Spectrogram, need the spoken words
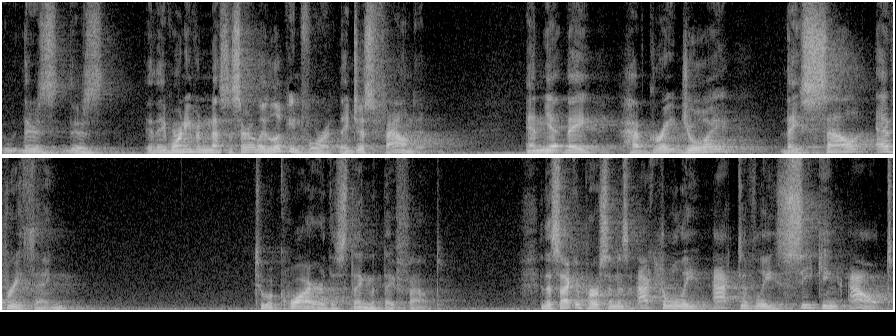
There's, there's, they weren't even necessarily looking for it, they just found it. And yet they have great joy. They sell everything to acquire this thing that they found. And the second person is actually actively seeking out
